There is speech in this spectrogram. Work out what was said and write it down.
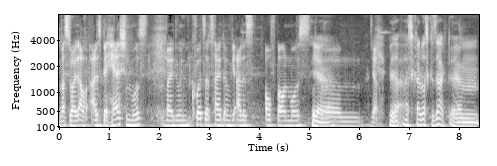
was du halt auch alles beherrschen musst, weil du in kurzer Zeit irgendwie alles aufbauen musst. Ja. Ähm, ja. Du hast gerade was gesagt. Ähm,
